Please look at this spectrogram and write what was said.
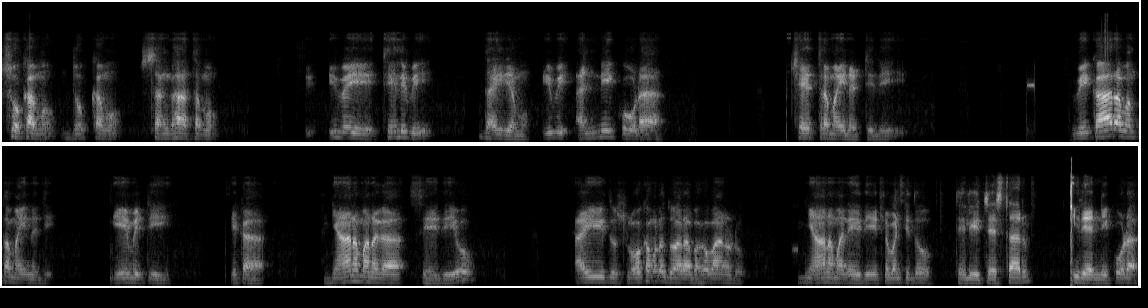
సుఖము దుఃఖము సంఘాతము ఇవి తెలివి ధైర్యము. ఇవి అన్నీ కూడా క్షేత్రమైనట్టిది. వికారవంతమైనది. ఏమిటి? ఇక జ్ఞానమనగా సేదియో ఐదు శ్లోకముల ద్వారా భగవానుడు జ్ఞానం అనేది ఎటువంటిదో తెలియచేస్తారు. ఇదన్నీ కూడా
